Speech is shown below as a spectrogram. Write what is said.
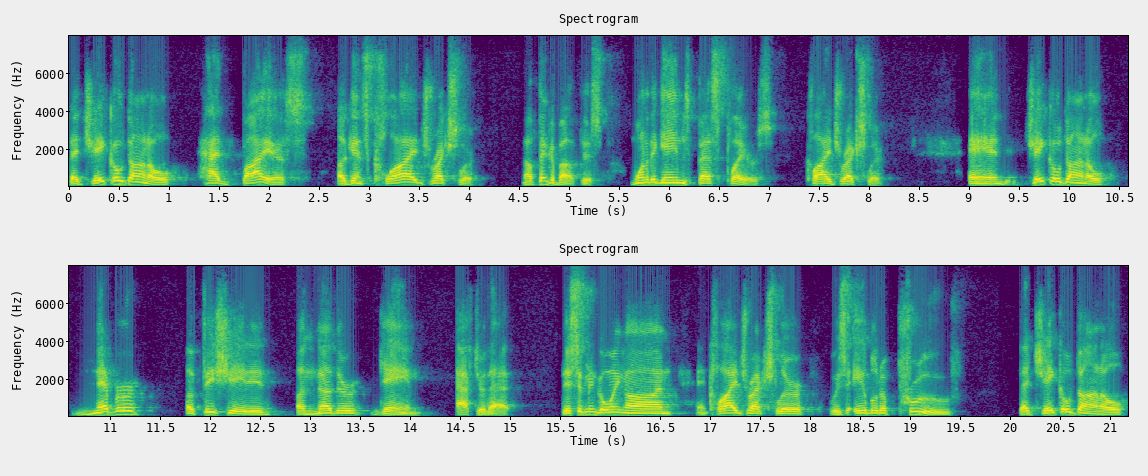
that Jake O'Donnell had bias against Clyde Drexler. Now, think about this one of the game's best players, Clyde Drexler. And Jake O'Donnell never officiated another game after that. This had been going on, and Clyde Drexler was able to prove that Jake O'Donnell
